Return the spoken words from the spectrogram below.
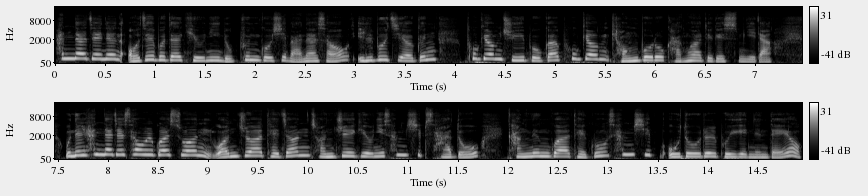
한낮에는 어제보다 기온이 높은 곳이 많아서 일부 지역은 폭염주의보가 폭염 경보로 강화되겠습니다. 오늘 한낮에 서울과 수원, 원주와 대전, 전주의 기온이 34도, 강릉과 대구 35도를 보이겠는데요.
